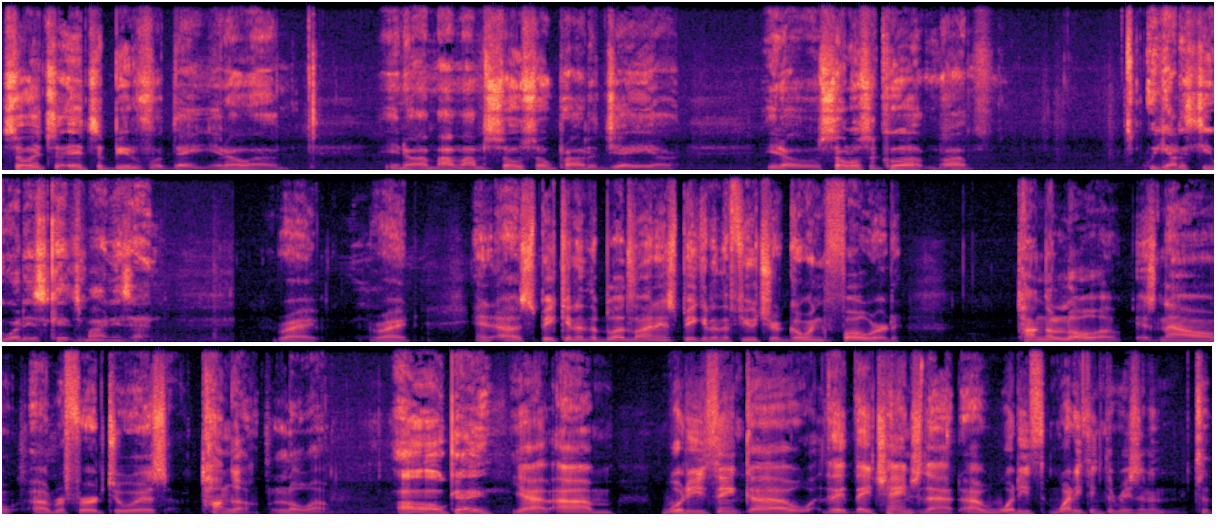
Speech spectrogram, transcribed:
So it's a, it's a beautiful thing, you know. Um, you know, I'm, I'm I'm so so proud of Jay. Uh, you know, Solo Sikoa. Uh, we got to see what his kid's mind is at. Right, right. And uh, speaking of the bloodline and speaking of the future, going forward, Tangaloa is now uh, referred to as Tangaloa. Oh, okay. Yeah. Um, what do you think? Uh, they they changed that. Uh, what do you? Th- why do you think the reason to?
